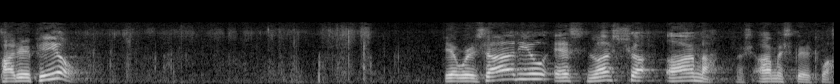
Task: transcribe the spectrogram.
Padre Pío. El rosario es nuestra arma, nuestra arma espiritual.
